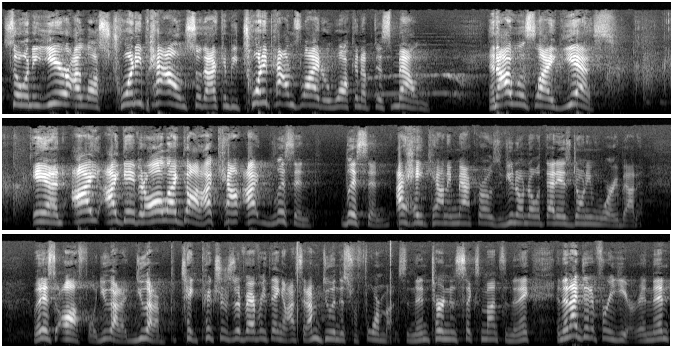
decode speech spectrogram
so in a year I lost 20 pounds so that I can be 20 pounds lighter walking up this mountain. And I was like, yes. And I, I gave it all I got. I count, I listen, listen, I hate counting macros. If you don't know what that is, don't even worry about it. But it's awful. You gotta, you gotta take pictures of everything. And I said, I'm doing this for four months, and then it turned into six months, and then eight, and then I did it for a year, and then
